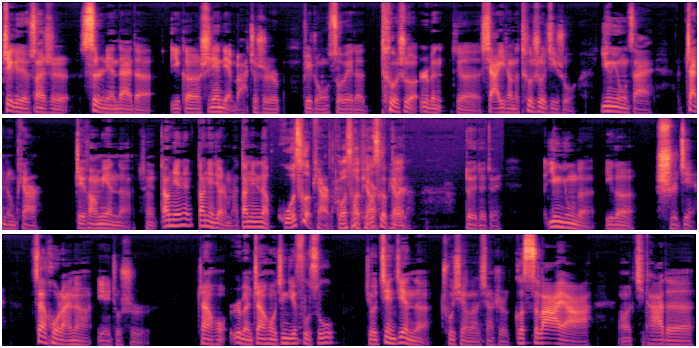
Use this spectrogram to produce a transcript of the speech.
这个也算是四十年代的一个时间点吧，就是这种所谓的特摄，日本的狭义上的特摄技术应用在战争片儿这方面的，当年当年叫什么？当年的国策片儿吧，国策片儿国策片儿的，对对对，应用的一个事件。再后来呢，也就是战后日本战后经济复苏，就渐渐的出现了像是哥斯拉呀，然后其他的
